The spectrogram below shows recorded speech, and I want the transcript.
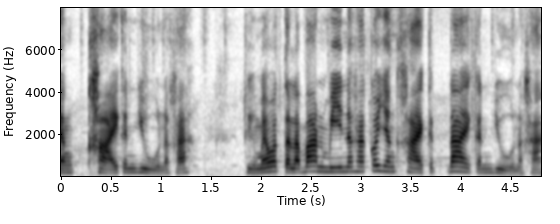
ยังขายกันอยู่นะคะ ถึงแม้ว่าแต่ละบ้านมีนะคะ ก็ยังขายกันได้กันอยู่นะคะ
